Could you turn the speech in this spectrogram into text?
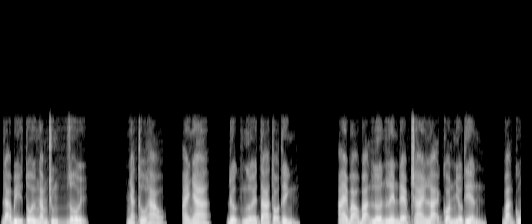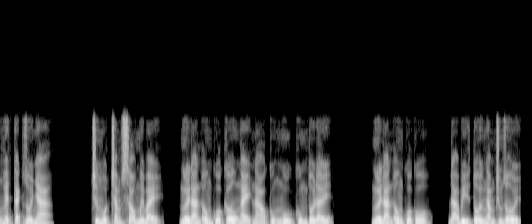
đã bị tôi ngắm chúng rồi. Nhạc thổ hào, ai nha, được người ta tỏ tình. Ai bảo bạn lớn lên đẹp trai lại còn nhiều tiền, bạn cũng hết cách rồi nha. Chương một trăm sáu mươi bảy, người đàn ông của câu ngày nào cũng ngủ cùng tôi đấy. Người đàn ông của cô, đã bị tôi ngắm chúng rồi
